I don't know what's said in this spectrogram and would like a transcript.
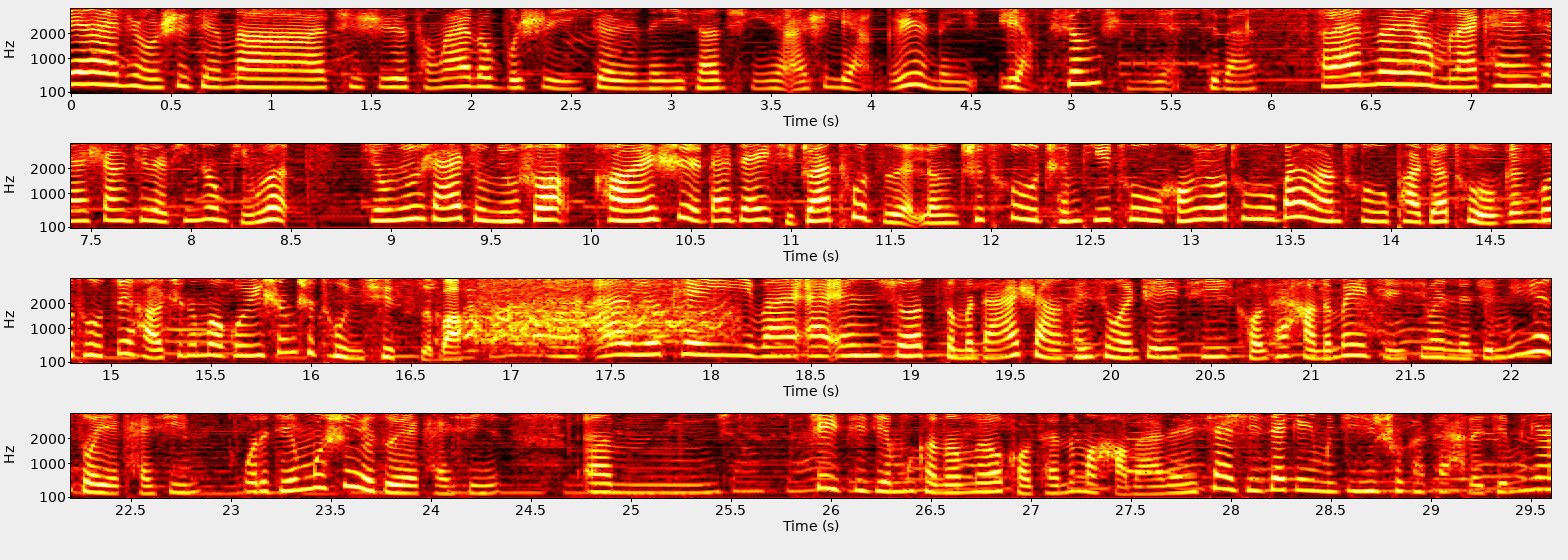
恋爱这种事情呢，其实从来都不是一个人的一厢情愿，而是两个人的两厢情愿，对吧？好啦，那让我们来看一下上期的听众评论。囧囧啥？囧囧说考完试大家一起抓兔子，冷吃兔、陈皮兔、红油兔、霸王兔、泡椒兔、干锅兔，最好吃的莫过于生吃兔，你去死吧！嗯，L U K E Y I N 说怎么打赏？很喜欢这一期口才好的妹纸，希望你的节目越做越开心。我的节目是越做越开心。嗯，这期节目可能没有口才那么好吧，但是下期再给你们继续出口才好的节目呀。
